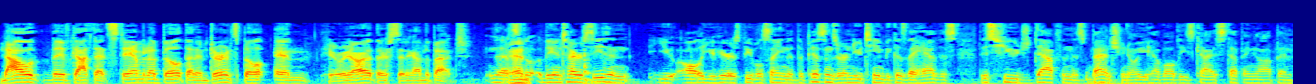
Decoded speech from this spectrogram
Now they've got that stamina built, that endurance built, and here we are, they're sitting on the bench. That's And- the, the entire season. You all you hear is people saying that the Pistons are a new team because they have this this huge depth in this bench. You know, you have all these guys stepping up, and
